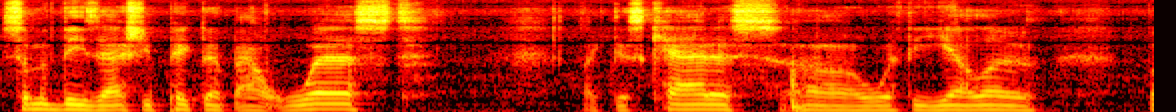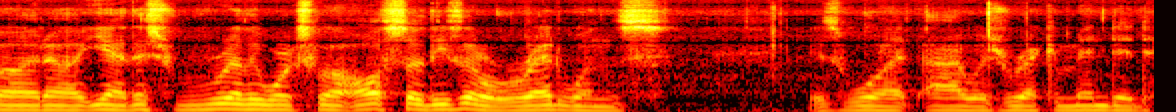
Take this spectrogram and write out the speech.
some of these actually picked up out west, like this caddis uh, with the yellow. But uh, yeah, this really works well. Also, these little red ones is what I was recommended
